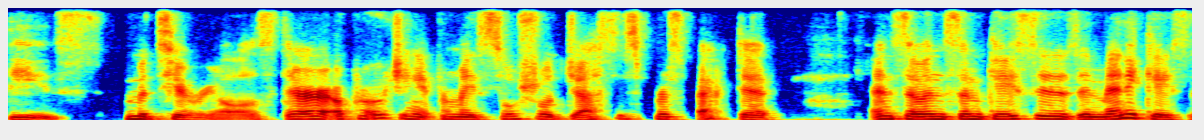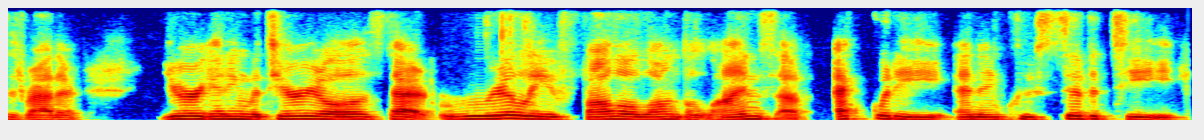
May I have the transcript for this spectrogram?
these materials, they're approaching it from a social justice perspective. And so in some cases, in many cases rather, you're getting materials that really follow along the lines of equity and inclusivity.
